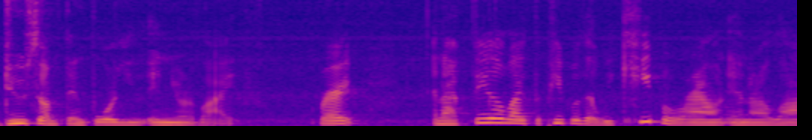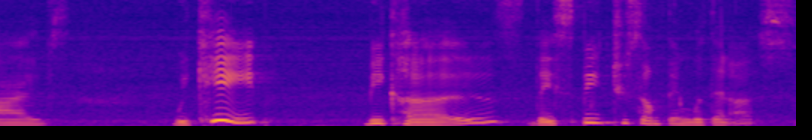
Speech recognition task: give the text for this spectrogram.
do something for you in your life, right? And I feel like the people that we keep around in our lives, we keep because they speak to something within us.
